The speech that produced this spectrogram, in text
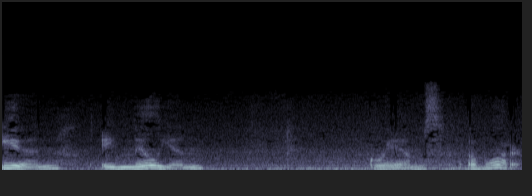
in a million grams of water.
